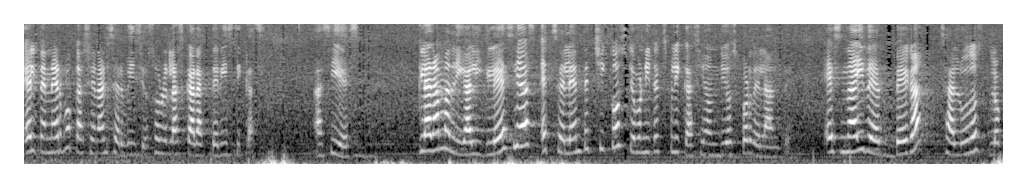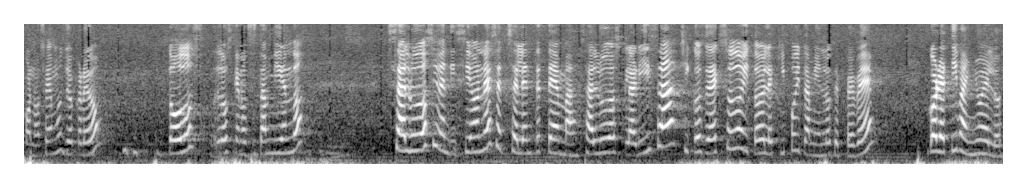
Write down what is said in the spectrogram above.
el tener vocación al servicio, sobre las características. Así es. Clara Madrigal Iglesias, excelente chicos, qué bonita explicación, Dios por delante. Snyder Vega, saludos, lo conocemos yo creo, todos los que nos están viendo. Saludos y bendiciones, excelente tema. Saludos Clarisa, chicos de Éxodo y todo el equipo y también los de PB. Goretti Bañuelos.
